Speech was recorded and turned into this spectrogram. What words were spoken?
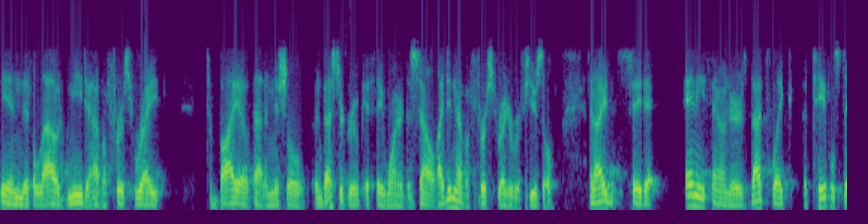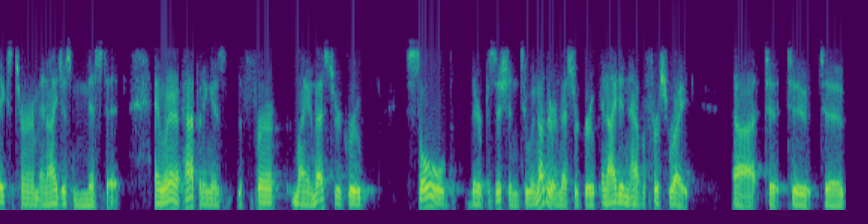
in that allowed me to have a first right to buy out that initial investor group if they wanted to sell. I didn't have a first right of refusal. And I'd say to any founders, that's like a table stakes term, and I just missed it. And what ended up happening is the firm, my investor group sold their position to another investor group, and I didn't have a first right uh, to to to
